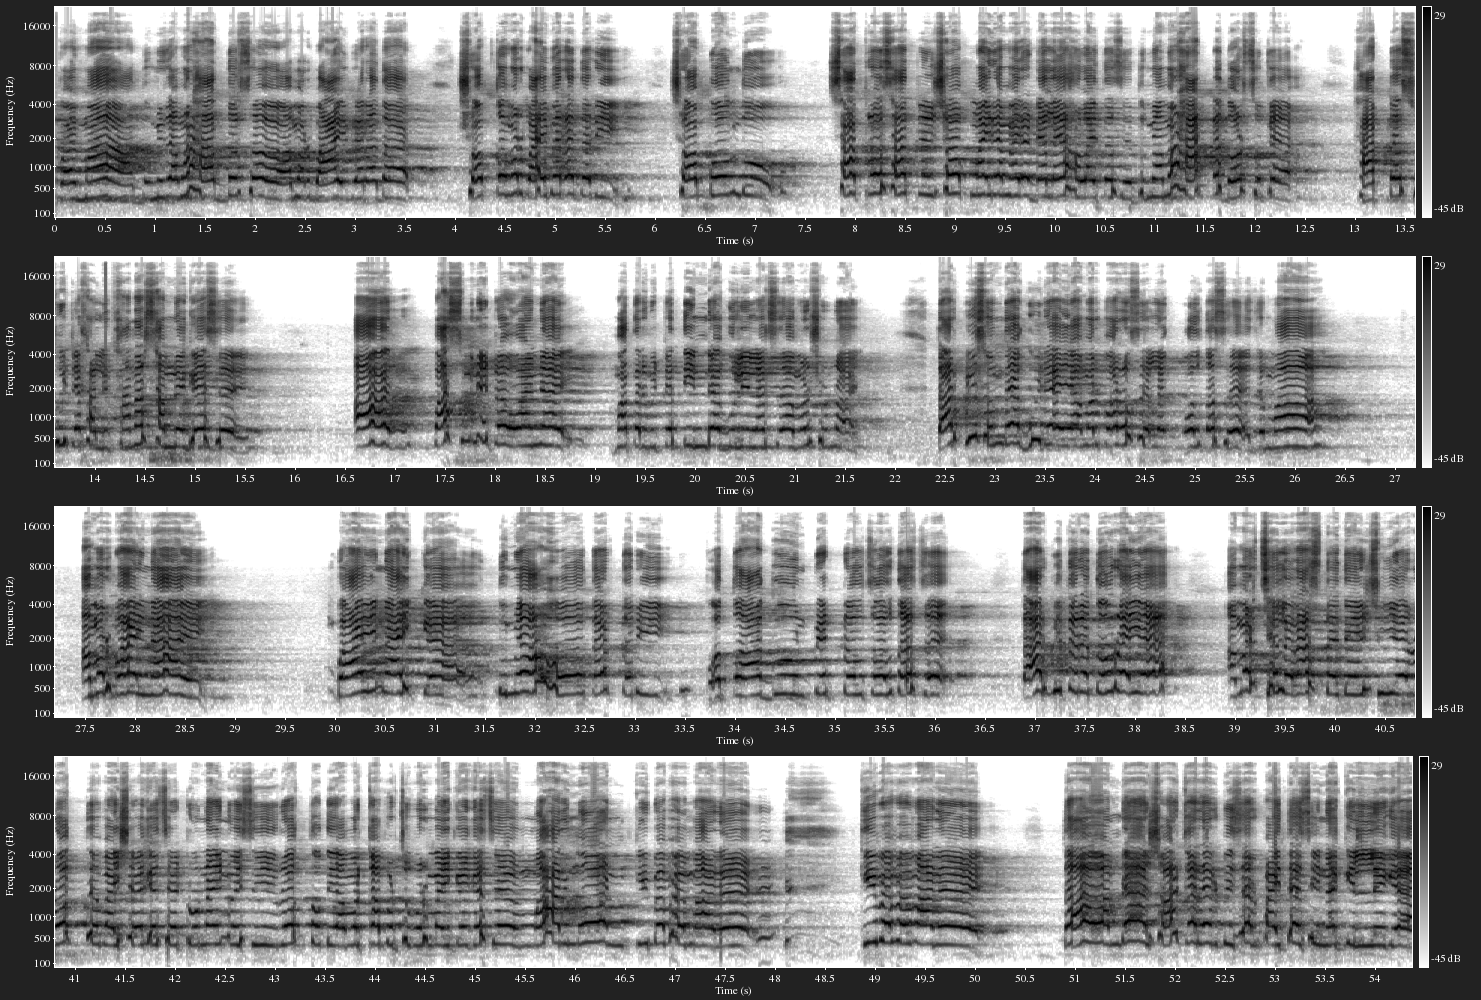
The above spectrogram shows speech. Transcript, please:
কয়, মা, তুমি যে আমার হাত ধরছো, আমার ভাই বেড়াদার, সব তো আমার ভাই বেড়াদারি সব বন্ধু, ছাত্র, ছাত্রী, সব মাইরা মাইরা ডেলে হলাইতেছে, তুমি আমার হাতটা ধরছো কে? হাতটা সুইটা খালি থানার সামনে গেছে। আর পাঁচ মিনিটও হয় নাই, মাথার ভিতরে তিনটা গুলি লাগছে আমার শোনায় তার পিছন দিয়ে ঘুরে আমার বড় ছেলে বলতেছে যে, মা, আমার ভাই নাই ভাই নাইকা তুমি আহো তাড়াতাড়ি। কত আগুন, পেট্রোল চলতেছে। তার ভিতরে দৌড়াইয়া আমার ছেলে রাস্তায় দিয়ে শুয়ে রক্তে বাইসে গেছে টোনাই নইছি। রক্ত দিয়ে আমার কাপড় চোপড় মাইকে গেছে। মার মন কীভাবে মারে? কীভাবে মারে? তাও আমরা সরকারের বিচার পাইতেছি না, কিল্লিগা।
